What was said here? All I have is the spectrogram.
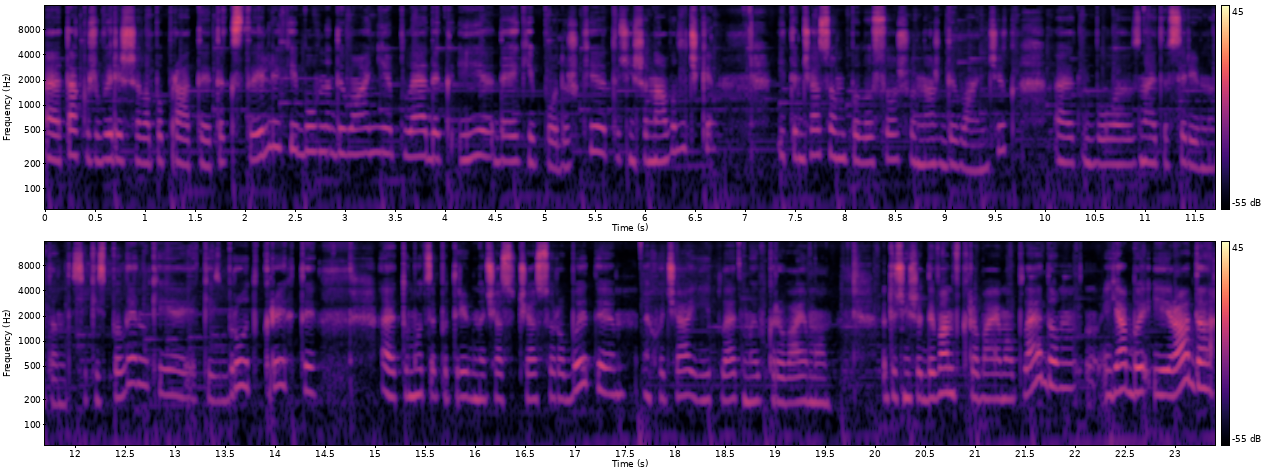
Е, Також вирішила попрати текстиль, який був на дивані, пледик і деякі подушки, точніше наволочки. І тим часом пилосошу наш диванчик, е, бо, знаєте, все рівно там десь якісь пилинки, якийсь бруд, крихти. Е, Тому це потрібно час від часу робити. Хоча і плед ми вкриваємо, точніше, диван вкриваємо пледом. Я би і рада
